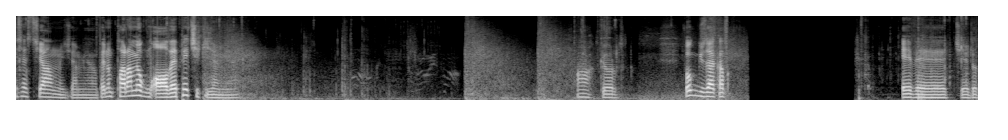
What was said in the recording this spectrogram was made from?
SSC almayacağım ya. Benim param yok mu? AWP çekeceğim ya. Ah gördüm. Çok güzel kafa. Evet C4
